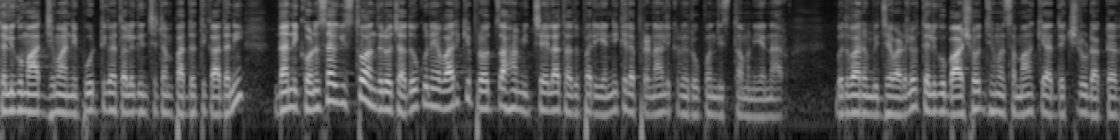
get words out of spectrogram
తెలుగు మాధ్యమాన్ని పూర్తిగా తొలగించడం పద్ధతి కాదని దాన్ని కొనసాగిస్తూ అందులో చదువుకునే వారికి ప్రోత్సాహం ఇచ్చేలా తదుపరి ఎన్నికల ప్రణాళికను రూపొందిస్తామని అన్నారు. బుధవారం విజయవాడలో తెలుగు భాషోద్యమ సమాఖ్య అధ్యక్షుడు డాక్టర్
